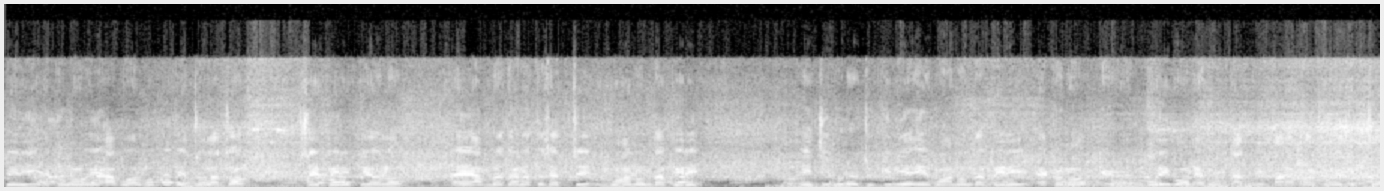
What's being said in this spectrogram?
ফেরি এখনও এই আবহাওয়ার মধ্যে দিয়ে চলাচল। সেই ফেরিটি হলো আমরা জানাতে চাচ্ছি মহানন্দা ফেরি। এই জীবনের ঝুঁকি নিয়ে এই মহানন্দা ফেরি এখনও পরিবহন এবং যাত্রী পারাপার করে দিচ্ছে।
